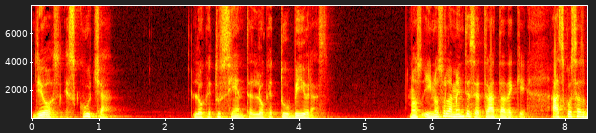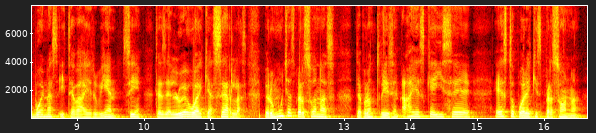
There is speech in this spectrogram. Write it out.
Dios escucha lo que tú sientes, lo que tú vibras y no solamente se trata de que haz cosas buenas y te va a ir bien, sí, desde luego hay que hacerlas, pero muchas personas de pronto dicen, ay, es que hice esto por X persona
